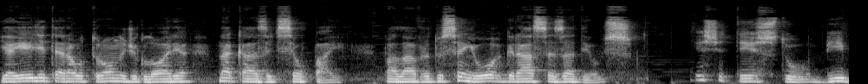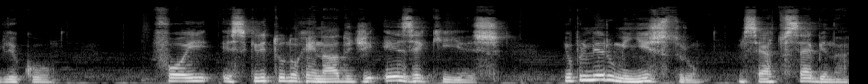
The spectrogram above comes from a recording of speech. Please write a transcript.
e a ele terá o trono de glória na casa de seu pai. Palavra do Senhor, graças a Deus. Este texto bíblico foi escrito no reinado de Ezequias. E o primeiro-ministro, um certo Sebna,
